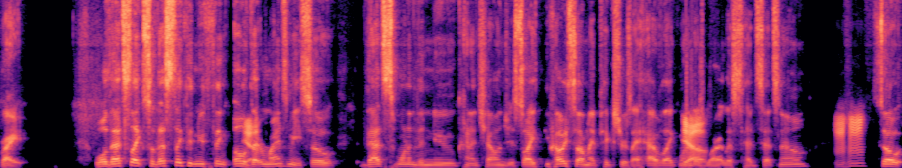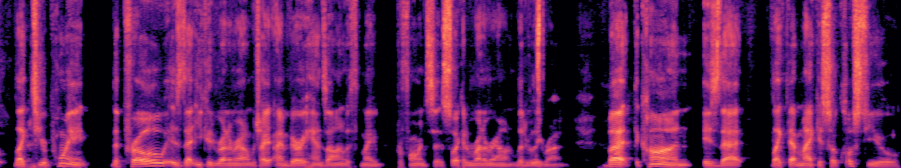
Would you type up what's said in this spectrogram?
right. Well, that's like so. That's like the new thing. Oh, yeah. that reminds me. So that's one of the new kind of challenges. So I you probably saw my pictures. I have like one yeah. of those wireless headsets now. Mm-hmm. So like to your point, the pro is that you could run around, which I, I'm very hands on with my performances. So I can run around, literally run. But the con is that like that mic is so close to you.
